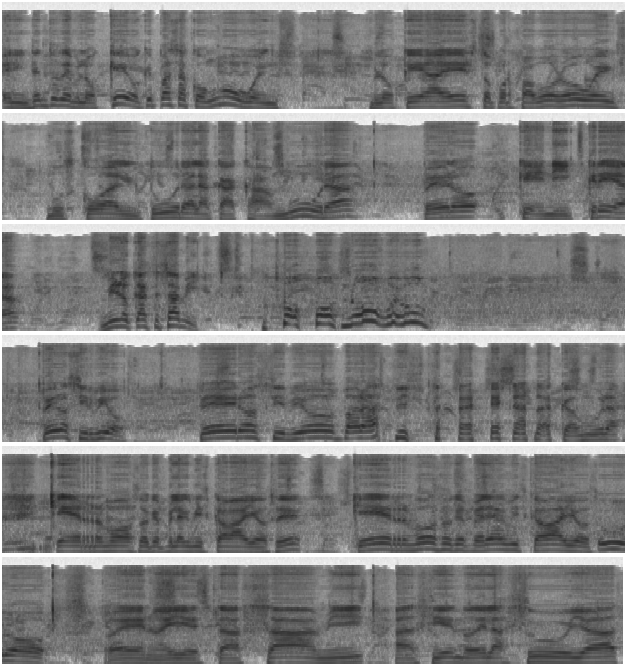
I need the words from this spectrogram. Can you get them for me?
el intento de bloqueo. ¿Qué pasa con Owens? Bloquea esto, por favor, Owens. Buscó altura la Kakamura. Pero que ni crea. Mira lo que hace Sammy. Oh, no, huevón. Pero sirvió. Pero sirvió para distraer a Nakamura. Qué hermoso que pelean mis caballos, ¿eh? Qué hermoso que pelean mis caballos. Uro. Bueno, ahí está Sammy haciendo de las suyas.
